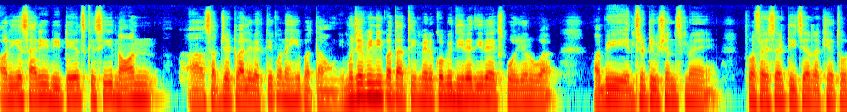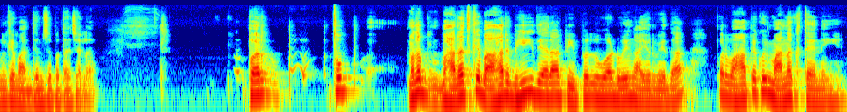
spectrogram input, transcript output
और ये सारी डिटेल्स किसी नॉन सब्जेक्ट वाले व्यक्ति को नहीं पता होंगी। मुझे भी नहीं पता थी, मेरे को भी धीरे धीरे एक्सपोजर हुआ। अभी इंस्टीट्यूशंस में प्रोफेसर टीचर रखे तो उनके माध्यम से पता चला। पर तो मतलब भारत के बाहर भी there are people who are doing Ayurveda पर वहाँ पे कोई मानक तय नहीं है।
